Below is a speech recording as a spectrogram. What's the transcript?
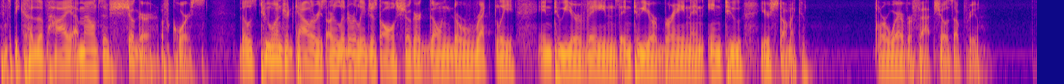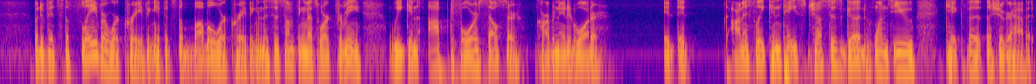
it's because of high amounts of sugar, of course. Those 200 calories are literally just all sugar going directly into your veins, into your brain, and into your stomach or wherever fat shows up for you. But if it's the flavor we're craving, if it's the bubble we're craving, and this is something that's worked for me, we can opt for seltzer, carbonated water. It, it honestly can taste just as good once you kick the, the sugar habit.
